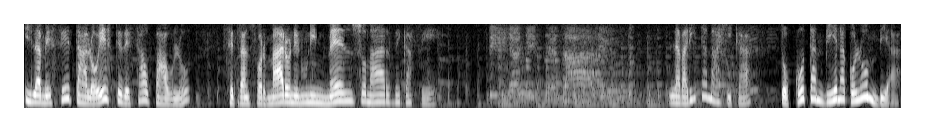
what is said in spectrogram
y la meseta al oeste de Sao Paulo se transformaron en un inmenso mar de café. La varita mágica tocó también a Colombia.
